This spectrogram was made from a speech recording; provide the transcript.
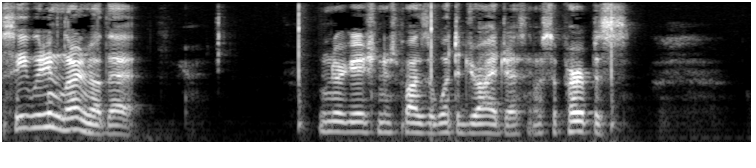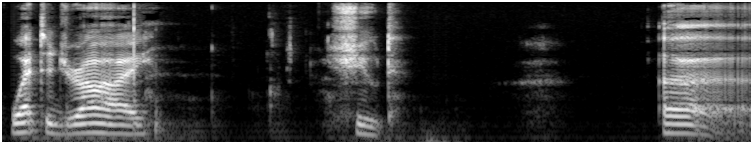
See, we didn't learn about that. Irrigation responds to wet to dry dressing. What's the purpose? Wet to dry. Shoot. Uh,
